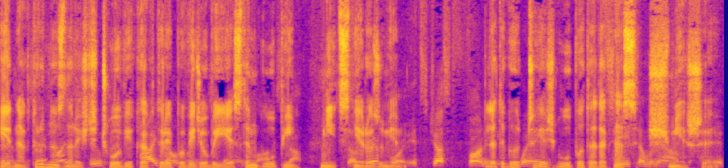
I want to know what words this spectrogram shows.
Jednak trudno znaleźć człowieka, który powiedziałby, jestem głupi, nic nie rozumiem. Dlatego czyjaś głupota tak nas śmieszy.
